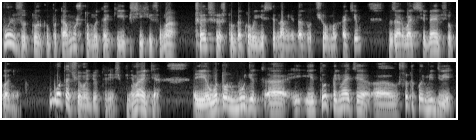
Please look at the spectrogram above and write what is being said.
пользу только потому, что мы такие психи сумасшедшие, что готовы, если нам не дадут, чего мы хотим, взорвать себя и всю планету. Вот о чем идет речь, понимаете? И вот он будет, э, и, тут, понимаете, э, что такое медведь?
